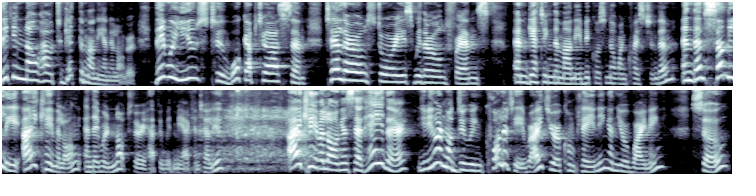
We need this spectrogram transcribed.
They didn't know how to get the money any longer. They were used to walk up to us and tell their old stories with their old friends and getting the money because no one questioned them. And then suddenly I came along, and they were not very happy with me, I can tell you. I came along and said, Hey there, you are not doing quality, right? You're complaining and you're whining. So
